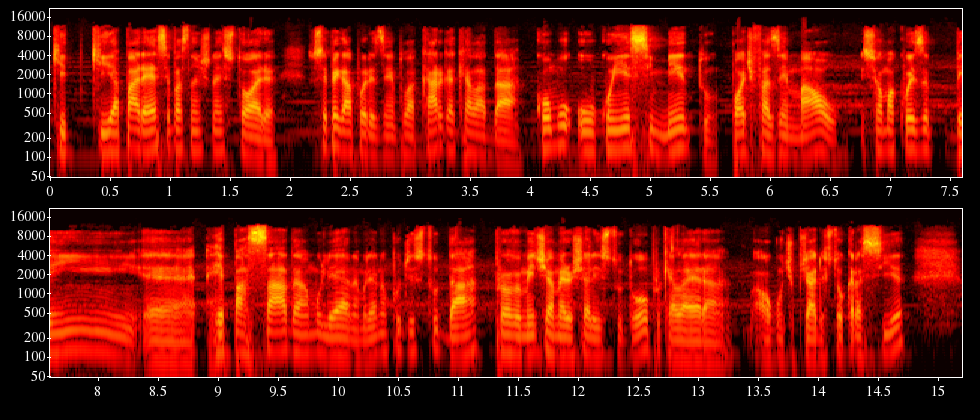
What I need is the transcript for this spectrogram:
Que, que aparece bastante na história. Se você pegar, por exemplo, a carga que ela dá, como o conhecimento pode fazer mal, isso é uma coisa bem é, repassada à mulher. né? A mulher não podia estudar. Provavelmente a Mary Shelley estudou, porque ela era algum tipo de aristocracia,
